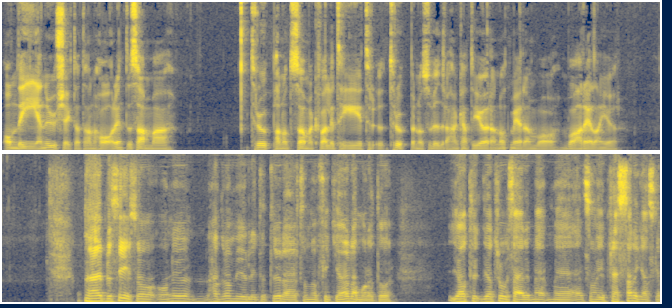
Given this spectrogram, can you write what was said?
om det är en ursäkt att han har inte samma trupp, han har inte samma kvalitet i truppen och så vidare. Han kan inte göra något mer än vad, vad han redan gör. Nej, precis. Och, och, nu hade de ju lite tur där eftersom de fick göra det målet. Och jag, jag tror så här med, med, som vi pressade ganska,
